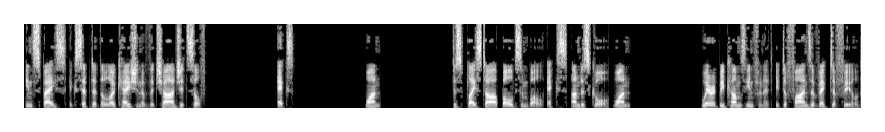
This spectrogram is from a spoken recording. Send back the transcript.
in space except at the location of the charge itself x 1 display style bold symbol x underscore 1 where it becomes infinite it defines a vector field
